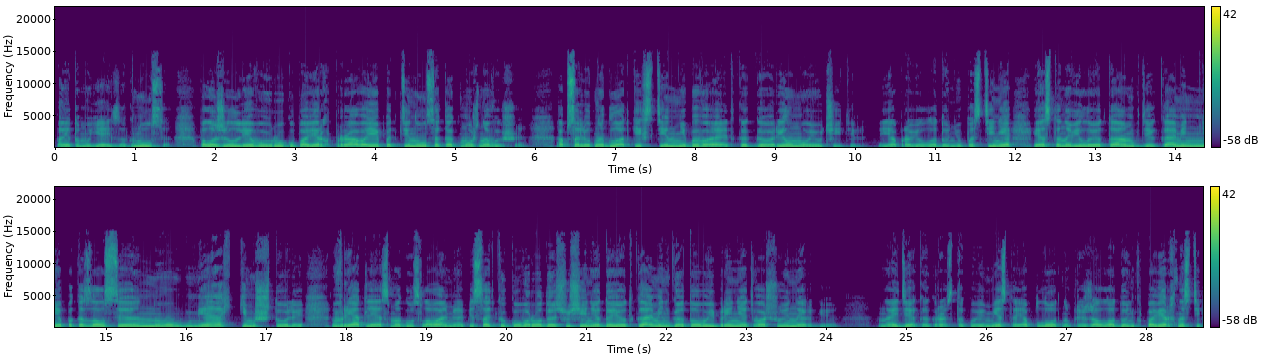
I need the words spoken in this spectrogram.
Поэтому я изогнулся, положил левую руку поверх правой и подтянулся как можно выше. Абсолютно гладких стен не бывает, как говорил мой учитель. Я провел ладонью по стене и остановил ее там, где камень мне показался, ну, мягким, что ли. Вряд ли я смогу словами описать, какого рода ощущение дает камень, готовый принять вашу энергию. Найдя как раз такое место, я плотно прижал ладонь к поверхности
